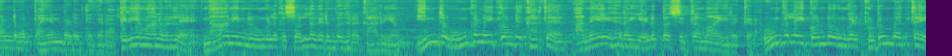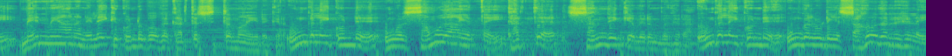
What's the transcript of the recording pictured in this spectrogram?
ஆண்டவர் பயன்படுத்துகிறார். பிரியமானவர் பிரியமானவர்களே நான் இன்று உங்களுக்கு சொல்ல விரும்புகிற காரியம் இன்று உங்களை கொண்டு கர்த்தர் அநேகரை எழுப்ப சித்தமாயிருக்கிறார். உங்களை கொண்டு உங்கள் குடும்பத்தை மேன்மையான நிலைக்கு கொண்டு போக கர்த்தர் சித்தமாயிருக்கிறார். உங்களை கொண்டு உங்கள் சமுதாயத்தை கர்த்தர் சந்திக்க விரும்புகிறார். உங்களை கொண்டு உங்களுடைய சகோதரர்களை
